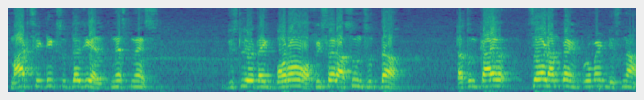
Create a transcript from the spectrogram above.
स्मार्ट सिटीक सुद्दां जी हेल्पनेसनेस दिसली वता एक बरो ऑफिसर आसून सुद्दां तातूंत कांय चड आमकां इम्प्रुवमेंट दिसना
